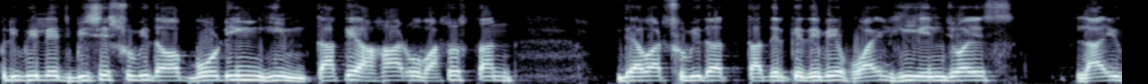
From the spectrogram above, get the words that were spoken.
প্রিভিলেজ বিশেষ সুবিধা অফ বোর্ডিং হিম তাকে আহার ও বাসস্থান দেওয়ার সুবিধা তাদেরকে দেবে হোয়াইল হি এনজয়েস লাইফ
